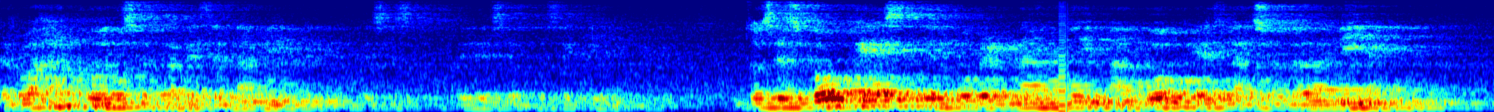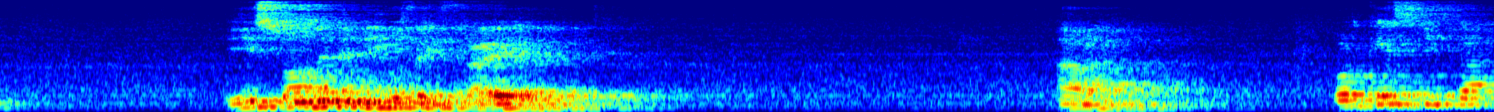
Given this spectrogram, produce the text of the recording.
el Ruach es a través de la Biblia. Entonces, Gog es el gobernante y Magog es la ciudadanía. Y son enemigos de Israel. Ahora, ¿por qué cita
